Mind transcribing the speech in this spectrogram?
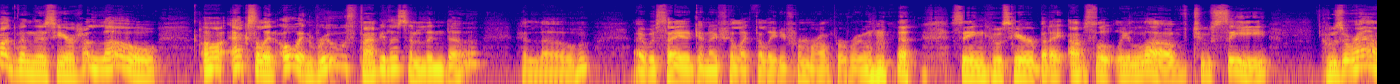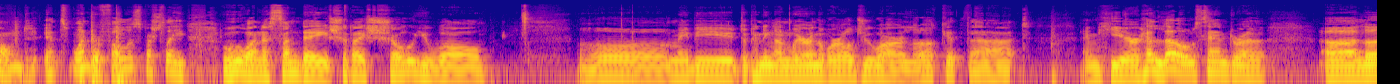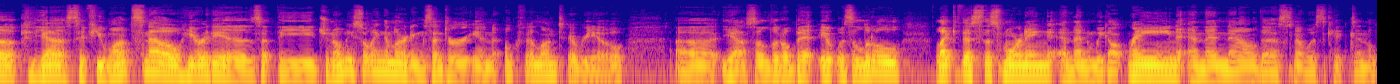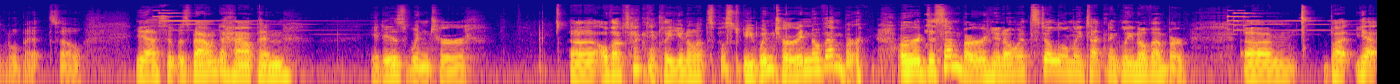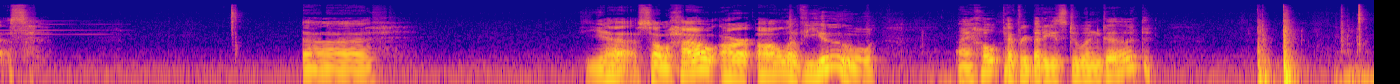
Mugman is here. Hello. Oh, excellent. Oh, and Ruth, fabulous, and Linda. Hello. I would say again, I feel like the lady from Romper Room, seeing who's here, but I absolutely love to see who's around. It's wonderful, especially, ooh, on a Sunday. Should I show you all? Oh, maybe depending on where in the world you are. Look at that. I'm here. Hello, Sandra. Uh, look, yes, if you want snow, here it is at the Janome Sewing and Learning Center in Oakville, Ontario. Uh, yes, a little bit. It was a little like this this morning, and then we got rain, and then now the snow is kicked in a little bit. So, yes, it was bound to happen. It is winter. Uh, although technically, you know, it's supposed to be winter in November or December, you know, it's still only technically November. Um, but yes. Uh, yeah, so how are all of you? I hope everybody's doing good.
